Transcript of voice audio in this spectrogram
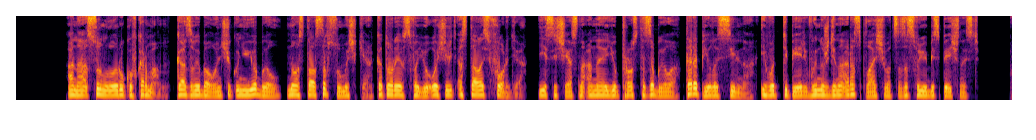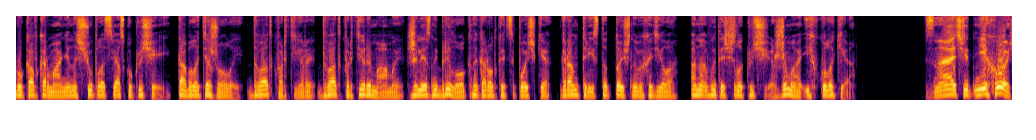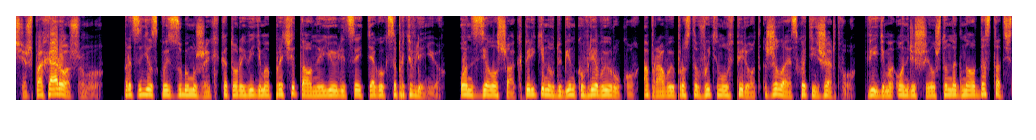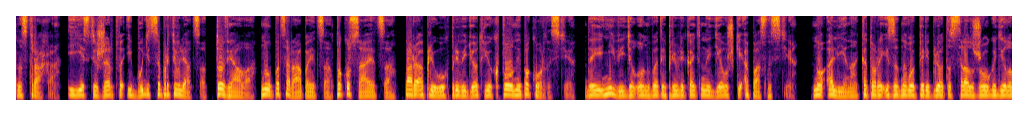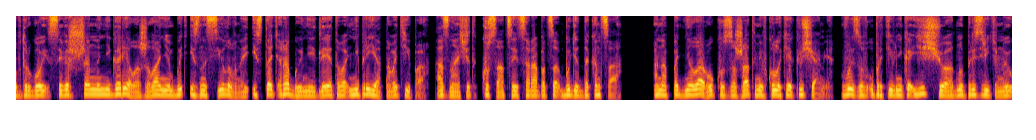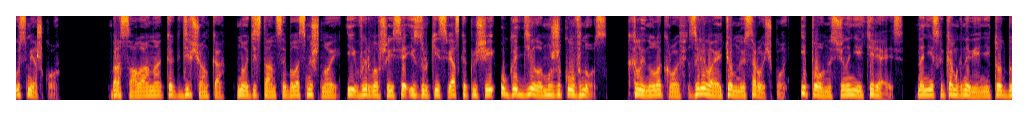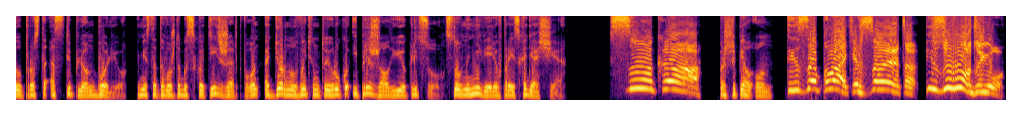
Она сунула руку в карман. Газовый баллончик у нее был, но остался в сумочке, которая, в свою очередь, осталась в Форде. Если честно, она ее просто забыла, торопилась сильно, и вот теперь вынуждена расплачиваться за свою беспечность. Рука в кармане нащупала связку ключей. Та была тяжелой. Два от квартиры, два от квартиры мамы, железный брелок на короткой цепочке. Грамм триста точно выходило. Она вытащила ключи, сжимая их в кулаке. «Значит, не хочешь по-хорошему?» Процедил сквозь зубы мужик, который, видимо, прочитал на ее лице тягу к сопротивлению. Он сделал шаг, перекинув дубинку в левую руку, а правую просто вытянул вперед, желая схватить жертву. Видимо, он решил, что нагнал достаточно страха, и если жертва и будет сопротивляться, то вяло, ну, поцарапается, покусается, пара оплеух приведет ее к полной покорности. Да и не видел он в этой привлекательной девушке опасности. Но Алина, которая из одного переплета сразу же угодила в другой, совершенно не горела желанием быть изнасилованной и стать рабыней для этого неприятного типа. А значит, кусаться и царапаться будет до конца. Она подняла руку с зажатыми в кулаке ключами, вызвав у противника еще одну презрительную усмешку. Бросала она, как девчонка, но дистанция была смешной, и вырвавшаяся из руки связка ключей угодила мужику в нос. Хлынула кровь, заливая темную сорочку и полностью на ней теряясь. На несколько мгновений тот был просто ослеплен болью. Вместо того, чтобы схватить жертву, он отдернул вытянутую руку и прижал ее к лицу, словно не веря в происходящее. «Сука!» – прошипел он. «Ты заплатишь за это! Изуродую!»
